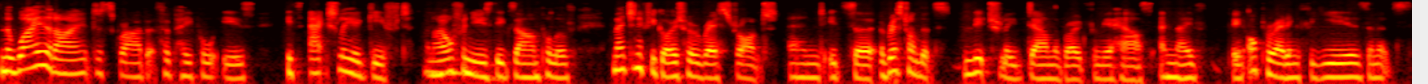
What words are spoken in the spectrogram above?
And the way that I describe it for people is it's actually a gift. And I often use the example of imagine if you go to a restaurant and it's a, a restaurant that's literally down the road from your house and they've been operating for years and it's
